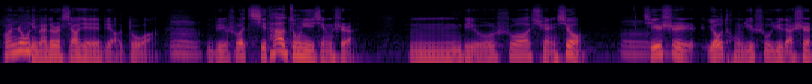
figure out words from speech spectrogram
观众里面都是小姐姐比较多，嗯你比如说其他的综艺形式，嗯，比如说选秀，嗯，其实是有统计数据的，是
